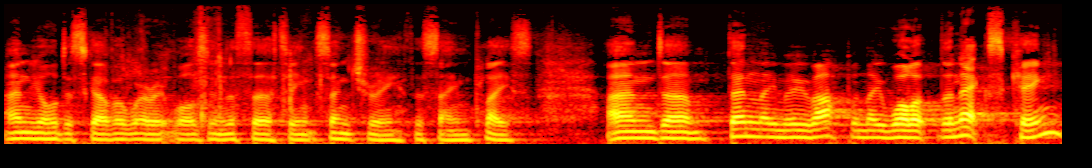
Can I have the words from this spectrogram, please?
and you'll discover where it was in the 13th century, the same place. And um, then they move up and they wallop the next king,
